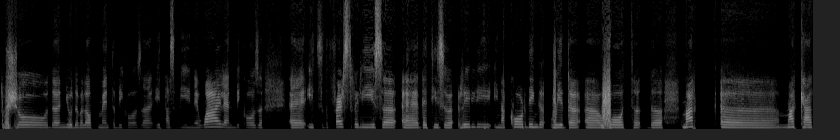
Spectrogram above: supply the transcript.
to show the new development because it has been a while and because it's the first release that is really in according with what the mark uh, MARCcat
